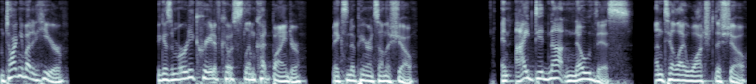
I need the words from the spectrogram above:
I'm talking about it here because a Murdy Creative Co. Slim Cut Binder makes an appearance on the show. And I did not know this until I watched the show.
